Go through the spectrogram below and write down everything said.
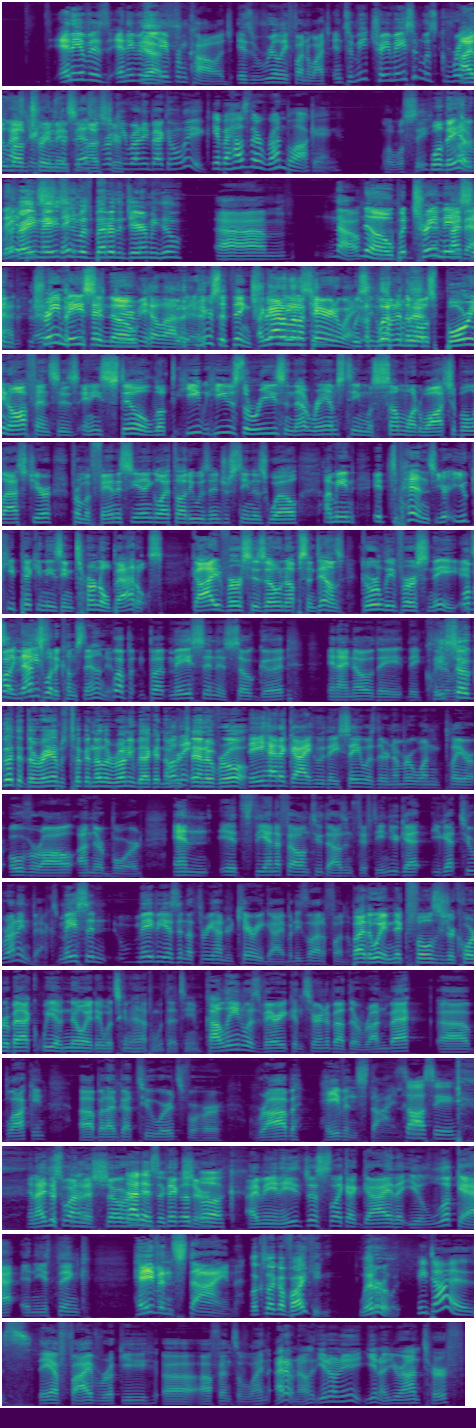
Any of his any of his Yes. tape from college is really fun to watch. And to me, Tre Mason was great. I last love year. Tre he was Mason the best last rookie year. running back in the league. Yeah, but how's their run blocking? Well, we'll see. Well, they have. They have Tre been- Mason they- was better than Jeremy Hill. Um, no, No, but Tre Mason. Tre Mason, though. Jeremy Hill out of there. Here's the thing. I got a little Mason carried away. Was in one of the bit. most boring offenses, and he still looked. He he was the reason that Rams team was somewhat watchable last year. From a fantasy angle, I thought he was interesting as well. I mean, it depends. you you keep picking these internal battles. Guy versus his own ups and downs. Gurley versus knee. It's Well, but like that's Mason- what it comes down to. Well, but, but Mason is so good, and I know they they clearly He's so good that the Rams took another running back at Well, number they- 10 overall. They had a guy who they say was their number one player overall on their board, and it's the NFL in 2015. You get you get two running backs. Mason maybe isn't a 300 carry guy, but he's a lot of fun. To By watch. the way, Nick Foles is your quarterback. We have no idea what's going to happen with that team. Colleen was very concerned about their run back uh, blocking, uh, but I've got two words for her: Rob Havenstein. Saucy. And I just wanted to show her That this is a good picture. look. I mean, he's just like a guy that you look at and you think, Havenstein. Looks like a Viking, literally. He does. They have five rookie uh, offensive line. I don't know. You don't need. You know, you're on turf.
